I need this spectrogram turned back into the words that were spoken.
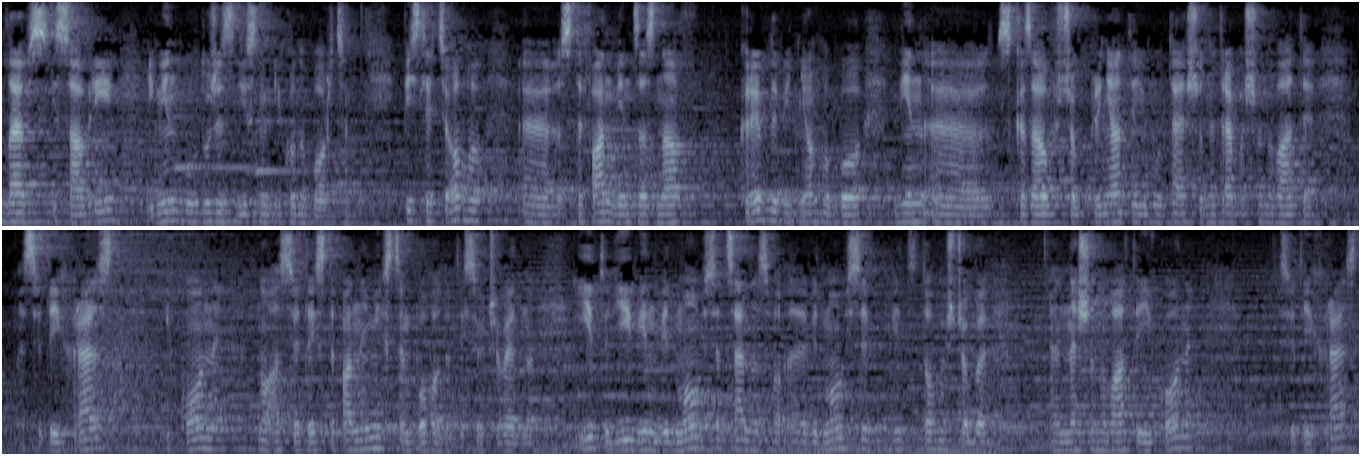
Лев з Ісаврії, і він був дуже злісним іконоборцем. Після цього е, Стефан він зазнав кривди від нього, бо він е, сказав, щоб прийняти йому те, що не треба шанувати святий хрест, ікони. Ну а святий Стефан не міг з цим погодитися, очевидно. І тоді він відмовився це е, відмовився від того, щоб е, не шанувати ікони, святий хрест,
